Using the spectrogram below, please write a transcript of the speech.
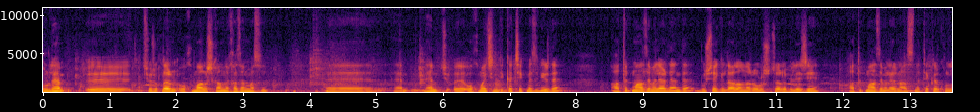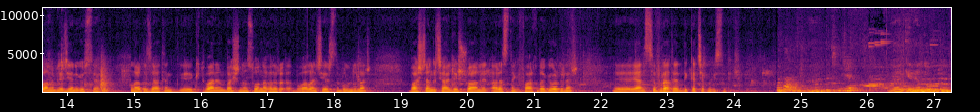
Burada hem e, çocukların okuma alışkanlığı kazanması e, hem, hem e, okuma için dikkat çekmesi bir de atık malzemelerden de bu şekilde alanlar oluşturulabileceği, atık malzemelerin aslında tekrar kullanılabileceğini gösterdik. Onlar da zaten e, kütüphanenin başından sonuna kadar bu alan içerisinde bulundular. Başlangıç haliyle şu an arasındaki farkı da gördüler. E, yani sıfır atığa dikkat çekmek istedik. Ya genelde okudum.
